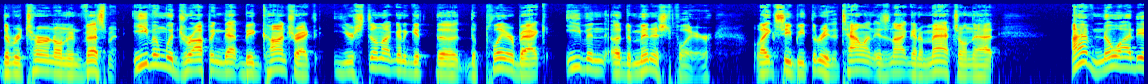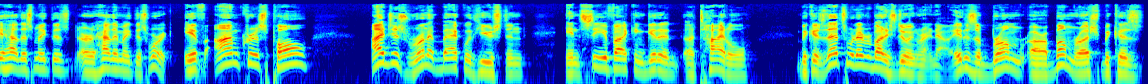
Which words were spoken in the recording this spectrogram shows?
the return on investment. Even with dropping that big contract, you're still not going to get the the player back, even a diminished player like CP3. The talent is not going to match on that. I have no idea how this make this or how they make this work. If I'm Chris Paul, I just run it back with Houston and see if I can get a, a title because that's what everybody's doing right now. It is a bum or a bum rush because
